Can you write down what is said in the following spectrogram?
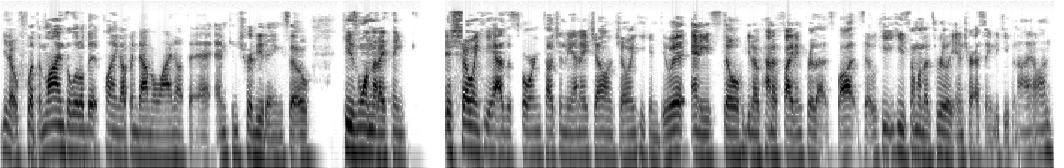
you know, flipping lines a little bit, playing up and down the lineup and, and contributing. So he's one that I think is showing he has a scoring touch in the NHL and showing he can do it. And he's still, you know, kind of fighting for that spot. So he, he's someone that's really interesting to keep an eye on.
